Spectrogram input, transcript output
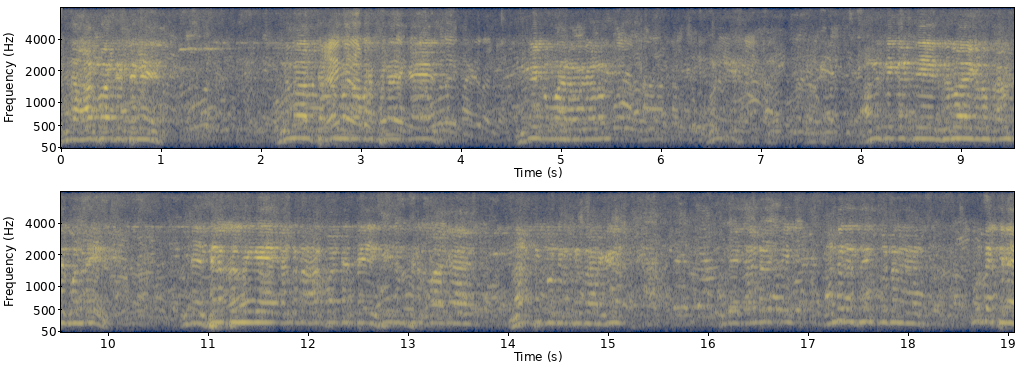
இந்த ஆர்ப்பாட்டத்திலே முன்னாள் சட்டமன்ற உறுப்பினர் கே. விஜயகுமார் அவர்களும் அனைத்து கட்சி நிர்வாகிகளும் கலந்து கொண்டு இந்த சிறப்புமிகு கண்டன ஆர்ப்பாட்டத்தை சீரும் சிறப்பாக நடத்தி கொண்டிருக்கிறார்கள். இந்த கண்டனத்தில் கண்டன செயற்கூட்ட கூட்டத்தில்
